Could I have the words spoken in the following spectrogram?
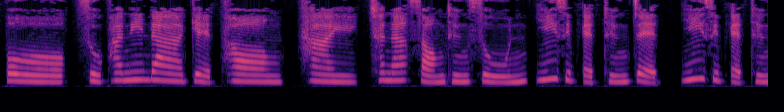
โปร์สุพนิดาเกตทอง ไทย ชนะ2ถึง0 21ถึง7 21ถึง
